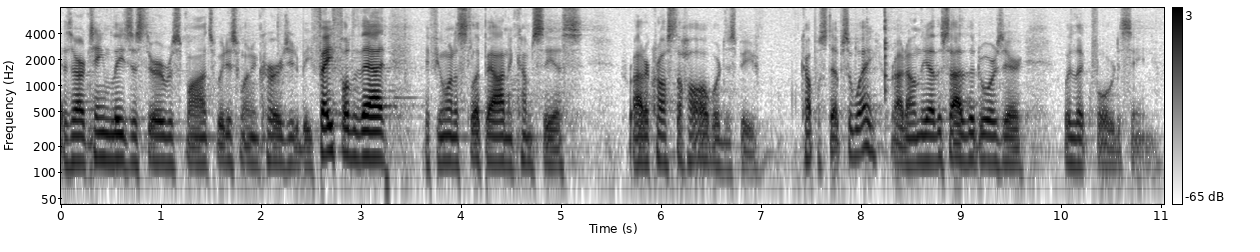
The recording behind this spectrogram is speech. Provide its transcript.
as our team leads us through a response, we just want to encourage you to be faithful to that. If you want to slip out and come see us right across the hall, we'll just be a couple steps away, right on the other side of the doors there. We look forward to seeing you.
